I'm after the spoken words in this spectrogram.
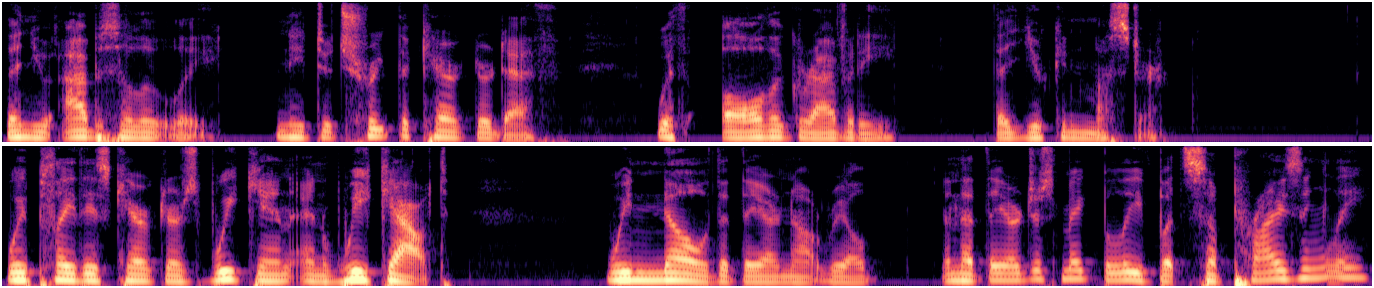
then you absolutely need to treat the character death with all the gravity that you can muster. We play these characters week in and week out. We know that they are not real and that they are just make believe, but surprisingly,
